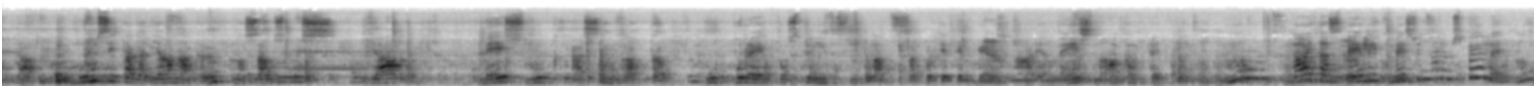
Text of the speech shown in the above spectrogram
Un tā. Mums ir tagad jānāk no savas puses. Jā, mēs lūk, esam gatavi upurēt tos 30 ladus, saprotiet, tiem pensionāriem. Mēs nākam pretī. Nu, tā ir tā spēlīta, mēs viņu varam spēlēt. Nu,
